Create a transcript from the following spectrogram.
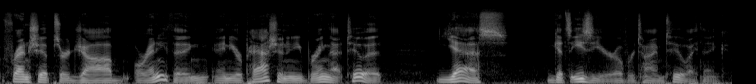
friendships or job or anything and your passion and you bring that to it, yes, gets easier over time too, I think.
